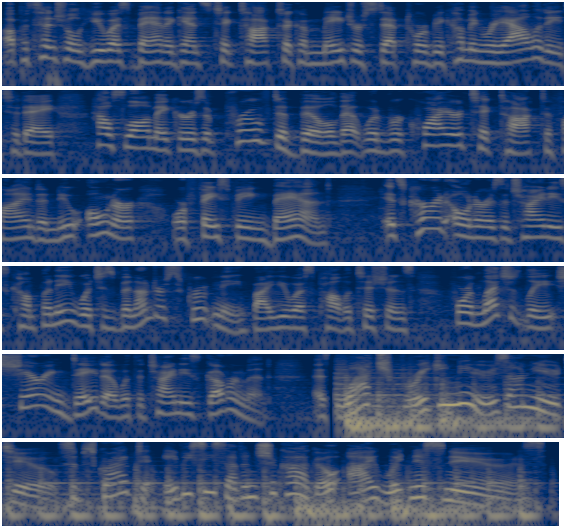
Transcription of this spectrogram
A potential U.S. ban against TikTok took a major step toward becoming reality today. House lawmakers approved a bill that would require TikTok to find a new owner or face being banned. Its current owner is a Chinese company which has been under scrutiny by U.S. politicians for allegedly sharing data with the Chinese government. As Watch breaking news on YouTube. Subscribe to ABC7 Chicago Eyewitness News.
